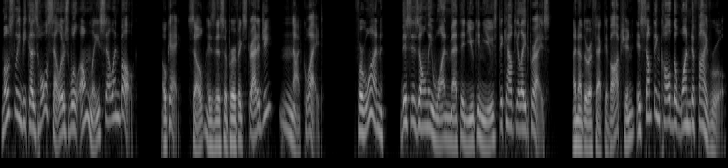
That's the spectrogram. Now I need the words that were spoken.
Mostly because wholesalers will only sell in bulk. Okay, so is this a perfect strategy? Not quite. For one, this is only one method you can use to calculate price. Another effective option is something called the 1 to 5 rule.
